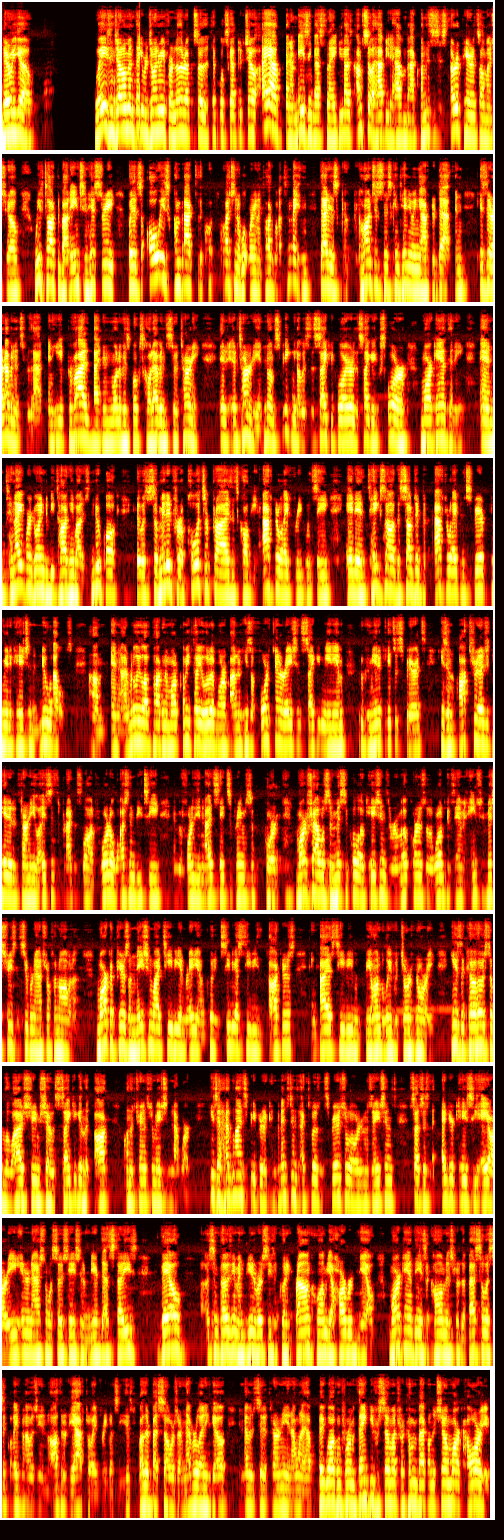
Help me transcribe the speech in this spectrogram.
There we go. Ladies and gentlemen, thank you for joining me for another episode of the Typical Skeptic Show. I have an amazing guest tonight. You guys, I'm so happy to have him back on. This is his third appearance on my show. We've talked about ancient history, but it's always come back to the question of what we're going to talk about tonight, and that is consciousness continuing after death. And is there evidence for that? And he provided that in one of his books called Evidence to Eternity. In eternity, and who I'm speaking of is the psychic lawyer, the psychic explorer, Mark Anthony. And tonight we're going to be talking about his new book. It was submitted for a Pulitzer Prize. It's called The Afterlife Frequency, and it takes on the subject of afterlife and spirit communication to new levels. Um, and I really love talking to Mark. Let me tell you a little bit more about him. He's a fourth generation psychic medium who communicates with spirits. He's an Oxford educated attorney licensed to practice law in Florida, Washington, D.C., before the United States Supreme Court. Mark travels to mystical locations and remote corners of the world to examine ancient mysteries and supernatural phenomena. Mark appears on nationwide TV and radio, including CBS TV's Doctors and Gaia's TV Beyond Belief with George Noory. He is the co-host of the live stream show Psychic and the Doc on the Transformation Network. He's a headline speaker at conventions, expos, and spiritual organizations such as the Edgar Cayce ARE, International Association of Near Death Studies, Vail Symposium, and universities including Brown, Columbia, Harvard, and Yale. Mark Anthony is a columnist for the Best Holistic Life magazine and author of The Afterlife Frequency. His other bestsellers are Never Letting Go and Evidence to Eternity, and I want to have a big welcome for him. Thank you for so much for coming back on the show. Mark, how are you?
